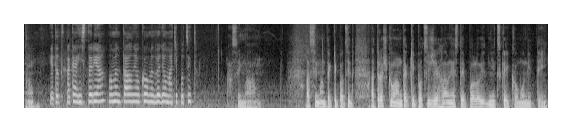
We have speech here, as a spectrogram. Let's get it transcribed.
No. Je to taká hysteria momentálne okolo medveďov, máte pocit? Asi mám. Asi mám taký pocit. A trošku mám taký pocit, že hlavne z tej polovníckej komunity,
